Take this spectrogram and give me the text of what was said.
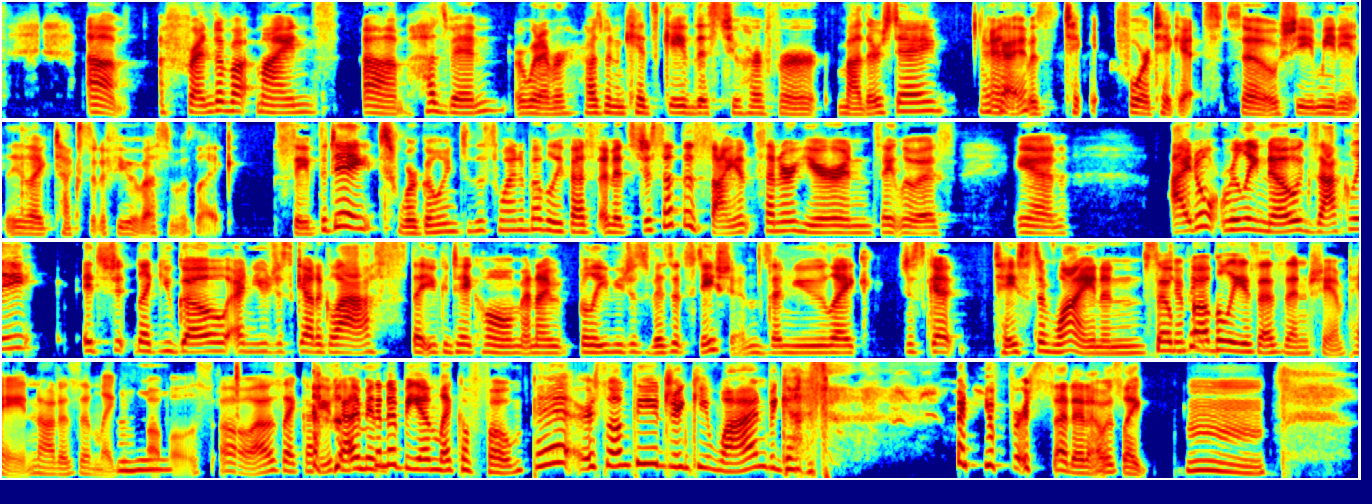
um, a friend of mine's um, husband or whatever husband and kids gave this to her for Mother's Day. And Okay. it was ticket four tickets. So she immediately like texted a few of us and was like, save the date. We're going to this wine and bubbly fest. And it's just at the science center here in St. Louis. And I don't really know exactly. It's just like you go and you just get a glass that you can take home. And I believe you just visit stations and you like just get taste of wine and So champagne. bubbly is as in champagne, not as in like Mhm. bubbles. Oh, I was like, are you I guys mean- gonna be in like a foam pit or something drinking wine? Because when you first said it, I was like, hmm,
